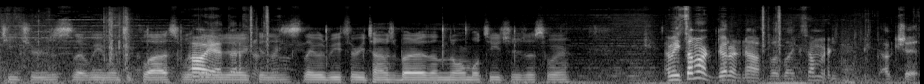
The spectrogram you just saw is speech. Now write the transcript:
teachers that we went to class with Oh, every yeah, day, because they would be three times better than normal teachers. I swear. I mean, some are good enough, but like some are just dog shit.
